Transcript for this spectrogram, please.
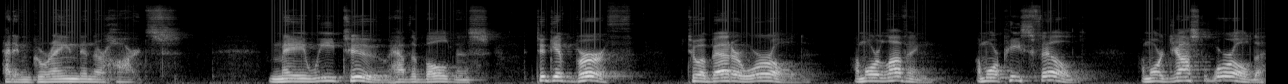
had ingrained in their hearts. May we too have the boldness to give birth to a better world, a more loving, a more peace filled, a more just world.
